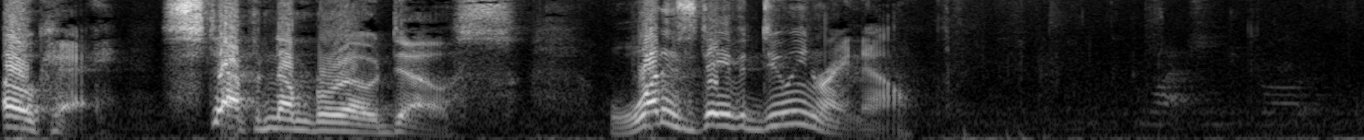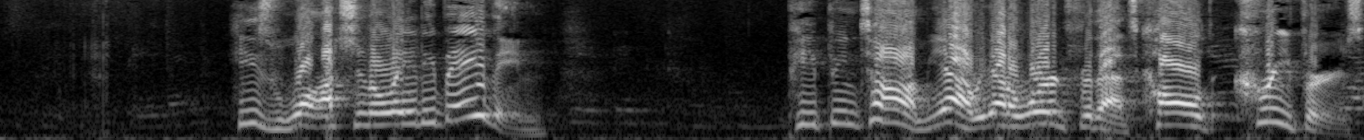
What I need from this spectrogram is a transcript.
Okay, step number o dos. What is David doing right now? Watching people bathing. He's watching a lady bathing. Peeping. Tom. Yeah, we got a word for that. It's called creepers.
